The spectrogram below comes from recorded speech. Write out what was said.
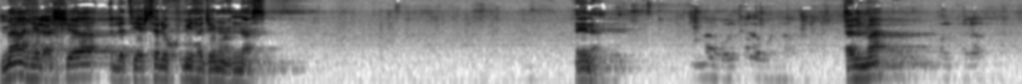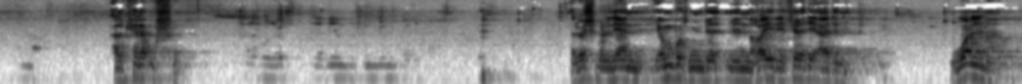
ما هي الأشياء التي يشترك فيها جميع الناس؟ اي نعم. الماء. الكلى وش هو؟ العشب الذي ينبت من غير فعل آدم والماء.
